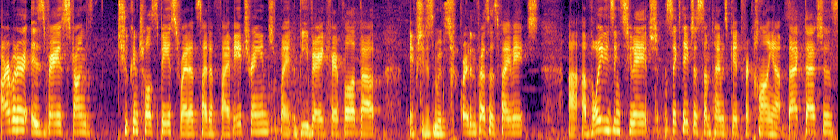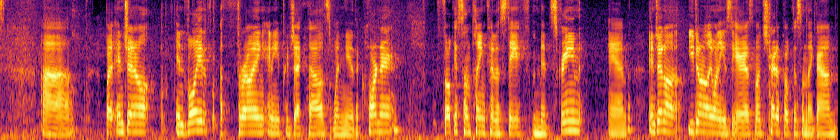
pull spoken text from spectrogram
Arbiter is very strong to control space right outside of 5H range, but be very careful about if she just moves forward and presses 5H. Uh, avoid using 2H. 6H is sometimes good for calling out backdashes. Uh, but in general, avoid throwing any projectiles when near the corner. Focus on playing kind of safe mid-screen. And in general, you don't really want to use the air as much. Try to focus on the ground.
